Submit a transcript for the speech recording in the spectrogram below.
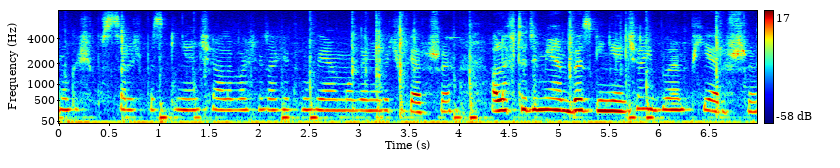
Mogę się postarać bez ale właśnie tak jak mówiłem, mogę nie być pierwszy. Ale wtedy miałem bez zginięcia i byłem pierwszy.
